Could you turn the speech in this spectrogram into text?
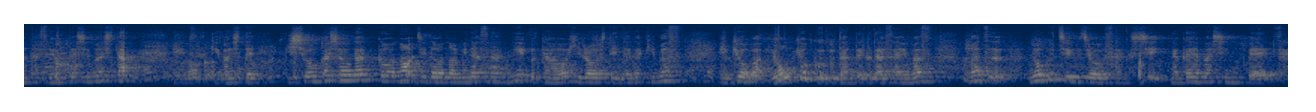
待たせをいたしました、えー続きまして石岡小学校の児童の皆さんに歌を披露していただきます、えー今日は4曲歌ってくださいます。まず野口宇城作詞中山新平作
